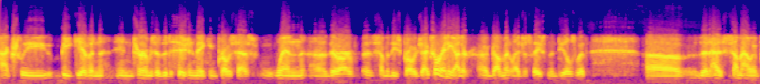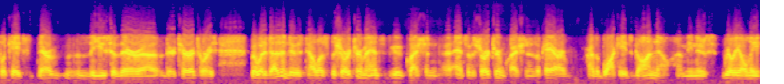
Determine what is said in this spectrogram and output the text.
actually be given in terms of the decision making process when uh, there are uh, some of these projects or any other uh, government legislation that deals with uh, that has somehow implicates their the use of their uh, their territories. But what it doesn't do is tell us the short term answer question. Uh, answer the short term question is okay. Are are the blockades gone now? I mean, there's really only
